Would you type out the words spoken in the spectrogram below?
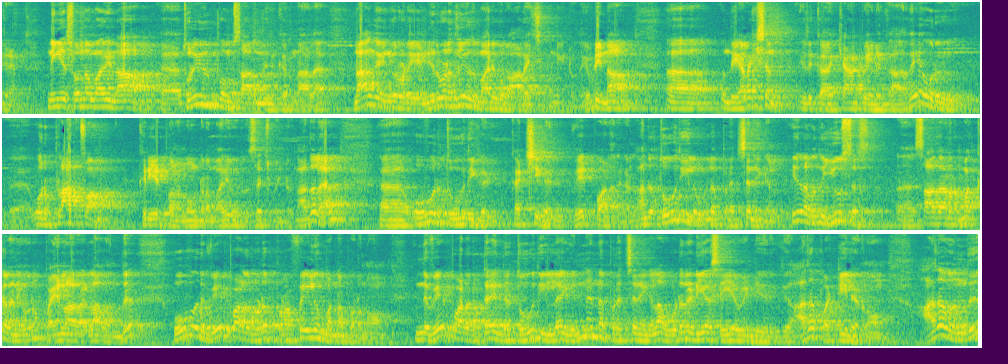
நினைக்கிறேன். நீங்கள் சொன்ன மாதிரி நான் தொழில்நுட்பம் சார்ந்து இருக்கிறனால நாங்கள் எங்களுடைய நிறுவனத்திலையும் இது மாதிரி ஒரு ஆராய்ச்சி பண்ணிட்டு இருக்கோம். எப்படின்னா இந்த எலெக்ஷன் இதுக்காக கேம்பெயினுக்காகவே ஒரு ஒரு பிளாட்ஃபார்ம் கிரியேட் பண்ணணுன்ற மாதிரி ஒரு ரிசர்ச் பண்ணிட்டு இருக்கோம். அதில் ஒவ்வொரு தொகுதிகள் கட்சிகள் வேட்பாளர்கள் அந்த தொகுதியில் உள்ள பிரச்சனைகள் இதில் வந்து யூசர்ஸ் சாதாரண மக்கள் அனைவரும் பயனாளர்களாக வந்து ஒவ்வொரு வேட்பாளரோட ப்ரொஃபைலும் பண்ணப்படணும். இந்த வேட்பாளர்கிட்ட இந்த தொகுதியில் என்னென்ன பிரச்சனைகள்லாம் உடனடியாக செய்ய வேண்டியிருக்கு அதை பட்டியலிடணும். அதை வந்து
